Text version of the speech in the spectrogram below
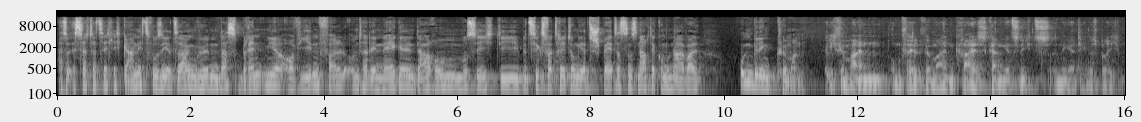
Also ist das tatsächlich gar nichts, wo Sie jetzt sagen würden, das brennt mir auf jeden Fall unter den Nägeln, darum muss sich die Bezirksvertretung jetzt spätestens nach der Kommunalwahl unbedingt kümmern? Ich für mein Umfeld, für meinen Kreis kann jetzt nichts Negatives berichten.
